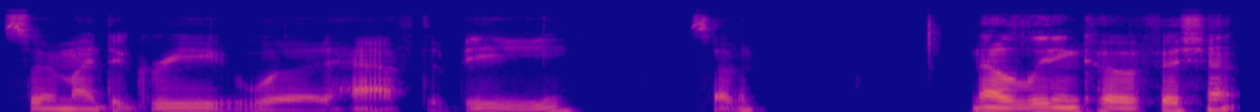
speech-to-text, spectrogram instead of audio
So my degree would have to be 7. Now the leading coefficient.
